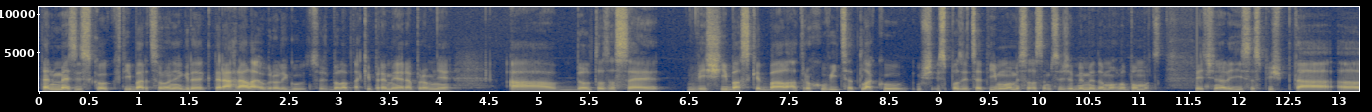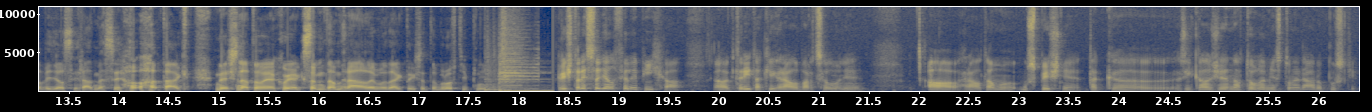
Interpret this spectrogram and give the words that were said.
Ten meziskok v té Barceloně, kde, která hrála Euroligu, což byla taky premiéra pro mě a byl to zase vyšší basketbal a trochu více tlaku už i z pozice týmu a myslel jsem si, že by mi to mohlo pomoct. Většina lidí se spíš ptá, uh, viděl si hrát Messiho a tak, než na to, jako jak jsem tam hrál nebo tak, takže to bylo vtipný. Když tady seděl Filip Pícha, který taky hrál v Barceloně, a hrál tam úspěšně, tak eh, říkal, že na tohle město nedá dopustit.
